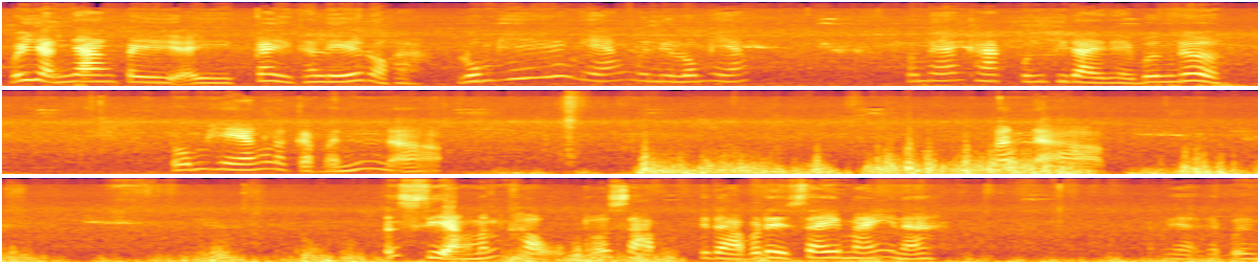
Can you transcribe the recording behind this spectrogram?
ไม่อย่างย่างไปไอ้ใกล้ทะเลหรอกค่ะลมแห้งแห้งมันนี่ลมแห้งลมแห้งคักเบิ่งพี่ใดไห้เบิ่งเด้อลมแห้งแล้วกับมันอ่อมันเอ่อมัน เสียงมันเข่าโทรศัพท์พี่ดาบ่ได้ใส่ไหมนะเนี่ยให้เบิ่ง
